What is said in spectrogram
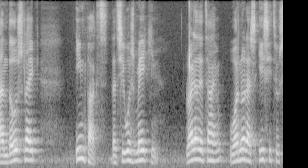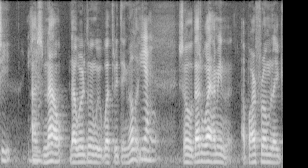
and those like impacts that she was making right at the time was not as easy to see as now that we're doing with Web3 technology. Yeah. So that's why I mean, apart from like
